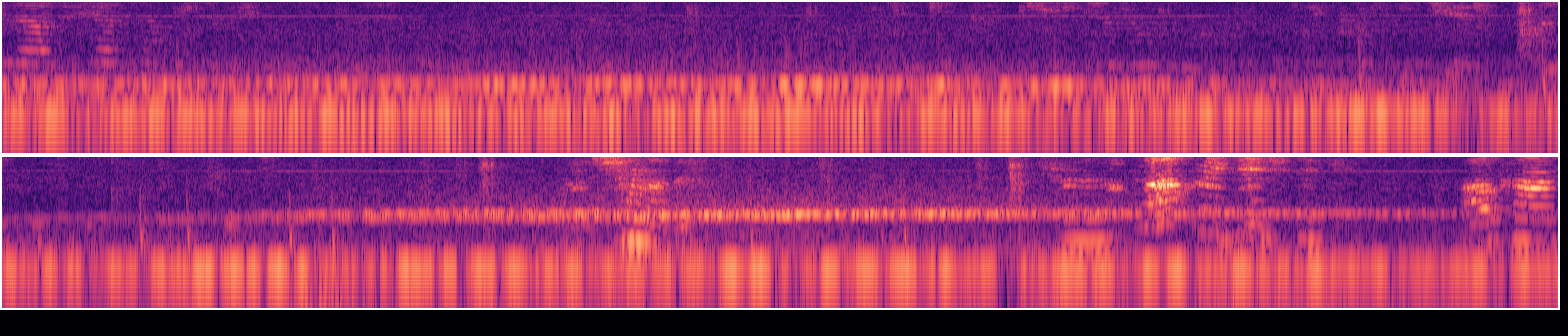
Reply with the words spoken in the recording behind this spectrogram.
bir daha düşersen bizim Ay 42. Ay 42. Konuşamadı. Şunu zıpla ve geçtik. Alkan.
